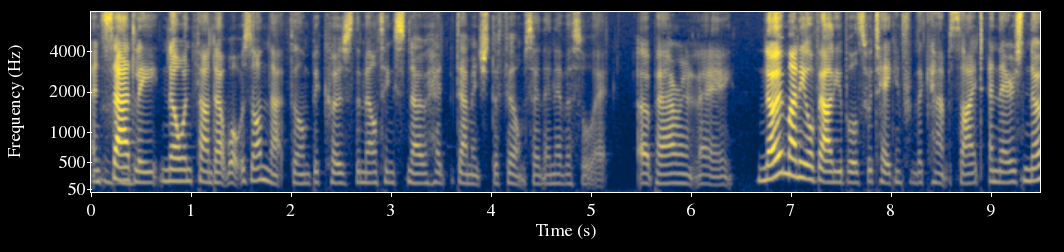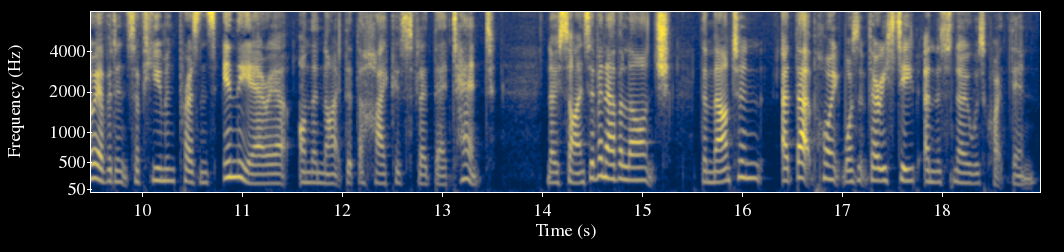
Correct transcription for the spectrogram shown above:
And mm-hmm. sadly, no one found out what was on that film because the melting snow had damaged the film, so they never saw it. Apparently. No money or valuables were taken from the campsite, and there is no evidence of human presence in the area on the night that the hikers fled their tent. No signs of an avalanche. The mountain at that point wasn't very steep, and the snow was quite thin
